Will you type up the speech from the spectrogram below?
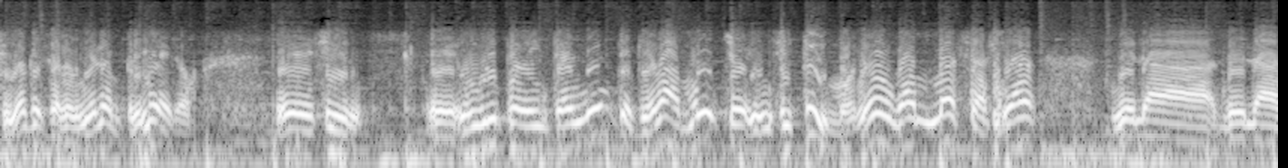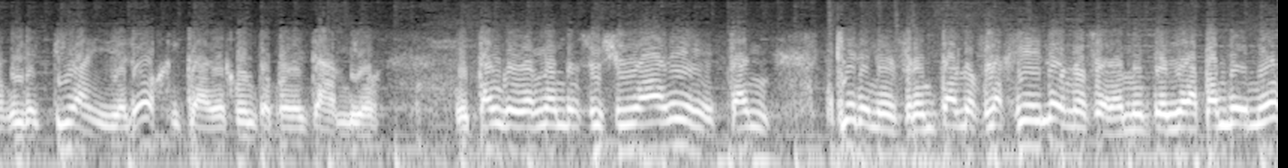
sino que se reunieron primero. Es decir, eh, un grupo de intendentes que va mucho, insistimos, ¿no? Van más allá de, la, de las directivas ideológicas de Junto por el Cambio. Están gobernando sus ciudades, están quieren enfrentar los flagelos, no solamente el de la pandemia,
